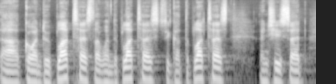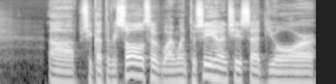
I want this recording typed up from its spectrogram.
uh, go and do a blood test. I went to the blood test. She got the blood test and she said, uh, she got the results. So I went to see her and she said, your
